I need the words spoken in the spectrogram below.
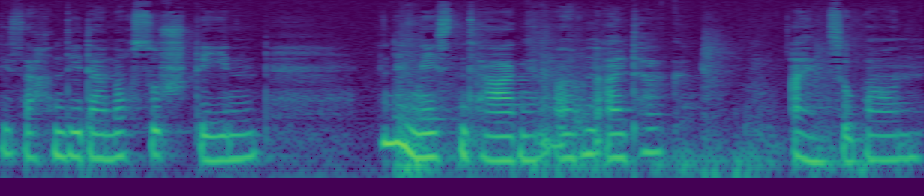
die Sachen, die da noch so stehen, in den nächsten Tagen in euren Alltag einzubauen.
